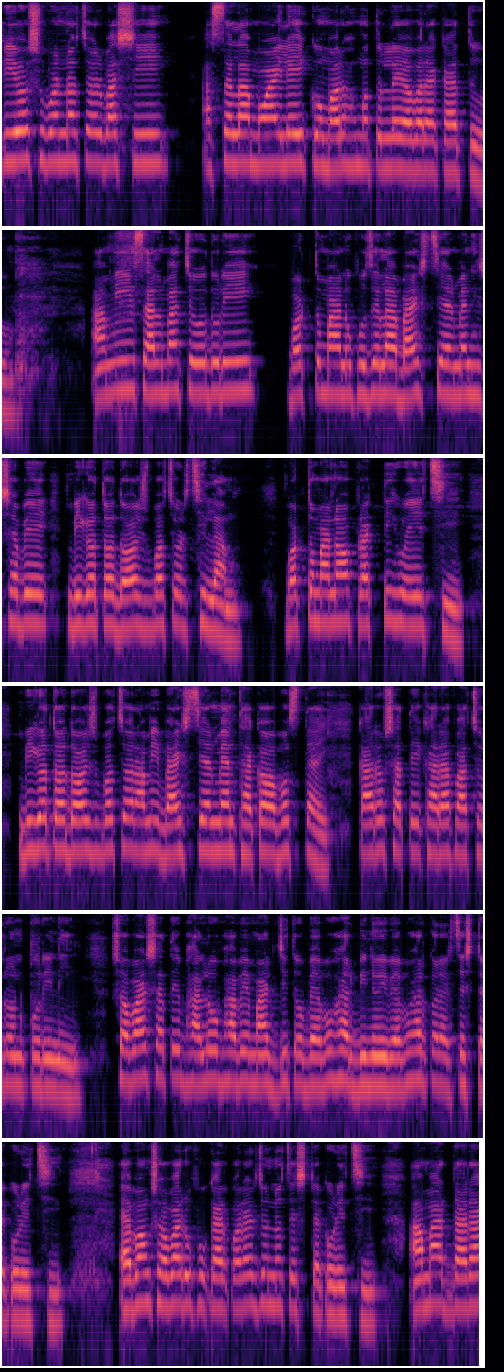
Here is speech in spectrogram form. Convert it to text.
প্রিয় সুবর্ণচরবাসী, আসসালামু আলাইকুম রহমতুল্লাহ আবরাকাত আমি সালমা চৌধুরী, বর্তমান উপজেলা ভাইস চেয়ারম্যান হিসাবে বিগত দশ বছর ছিলাম। বর্তমানেও প্রার্থী হয়েছি। বিগত দশ বছর আমি ভাইস চেয়ারম্যান থাকা অবস্থায় কারও সাথে খারাপ আচরণ করিনি। সবার সাথে ভালোভাবে মার্জিত ব্যবহার, বিনয়ী ব্যবহার করার চেষ্টা করেছি এবং সবার উপকার করার জন্য চেষ্টা করেছি। আমার দ্বারা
